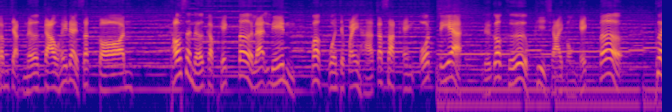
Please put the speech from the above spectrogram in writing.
กำจัดเนอร์เกาให้ได้สักก่อน เขาเสนอกับเฮกเตอร์และลิน ว่าควรจะไปหากษัตริย์แห่งโอสเตีย หรือก็คือพี่ชายของเฮกเตอร์ เพื่อ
